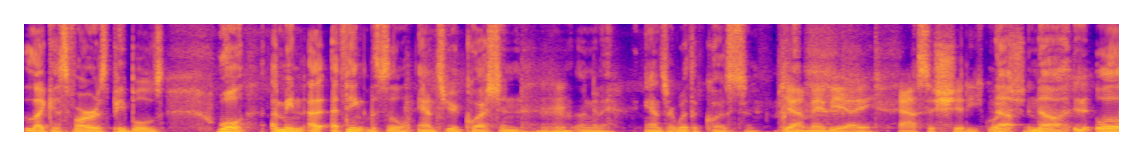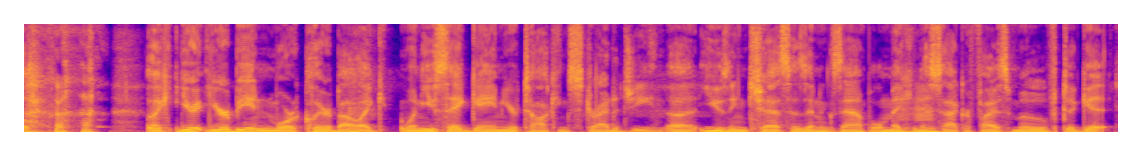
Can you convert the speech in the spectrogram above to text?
Like as far as people's, well, I mean, I, I think this will answer your question. I'm going to answer it with a question. Yeah, maybe I asked a shitty question. no. it- Well, like you're you're being more clear about like when you say game, you're talking strategy. Uh, using chess as an example, making a sacrifice move to get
